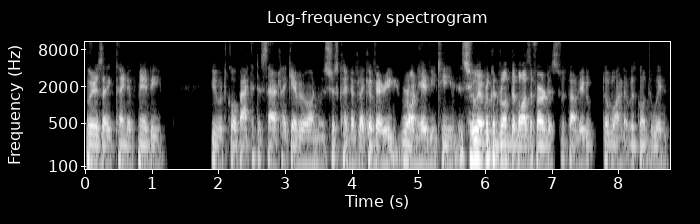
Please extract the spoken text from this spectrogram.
whereas like kind of maybe you to go back at the start, like everyone was just kind of like a very run heavy team. It's whoever could run the ball the furthest was probably the one that was going to win.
